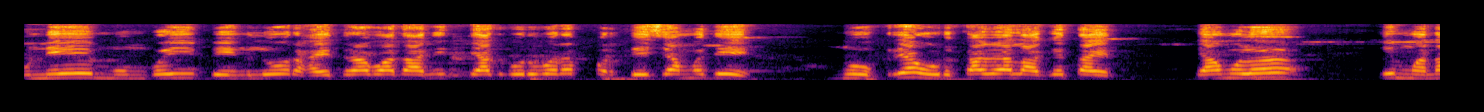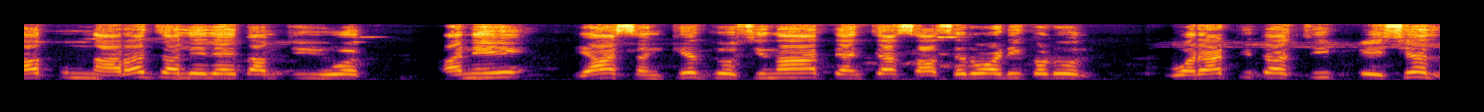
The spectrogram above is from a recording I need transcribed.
पुणे मुंबई बेंगलोर हैदराबाद आणि त्याचबरोबर परदेशामध्ये नोकऱ्या हुडकाव्या लागत आहेत. त्यामुळं ते मनातून नाराज झालेले आहेत आमचे युवक. आणि या संकेत जोशींना त्यांच्या सासरवाडीकडून वरातीताची स्पेशल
